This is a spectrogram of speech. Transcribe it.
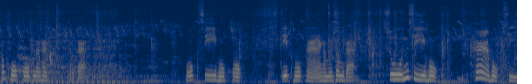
ก็หกหกนะคะแล้วก็หกสี่หกหกเจ็ดหกห้านะคะท่านผู้ชมกะศูนย์สี่หก ห้าหกสี่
